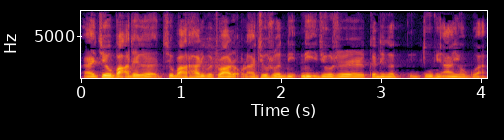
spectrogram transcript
哎，就把这个就把他就给抓走了，就说你你就是跟这个毒品案有关，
